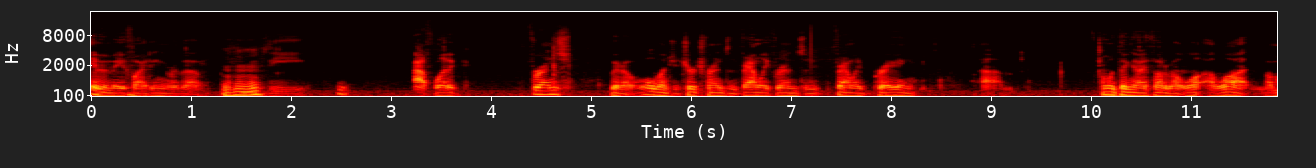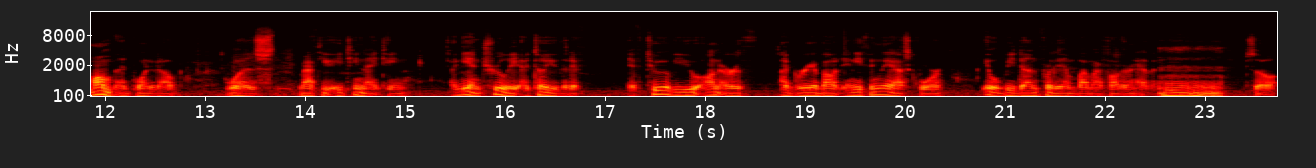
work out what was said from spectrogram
MMA fighting or the Mm-hmm. the athletic friends. We had a whole bunch of church friends and family friends and family praying. Um, one thing that I thought about a lot, my mom had pointed out, was Matthew eighteen nineteen. Again, truly, I tell you that if if two of you on earth agree about anything they ask for, it will be done for them by my Father in heaven. Mm-hmm. So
